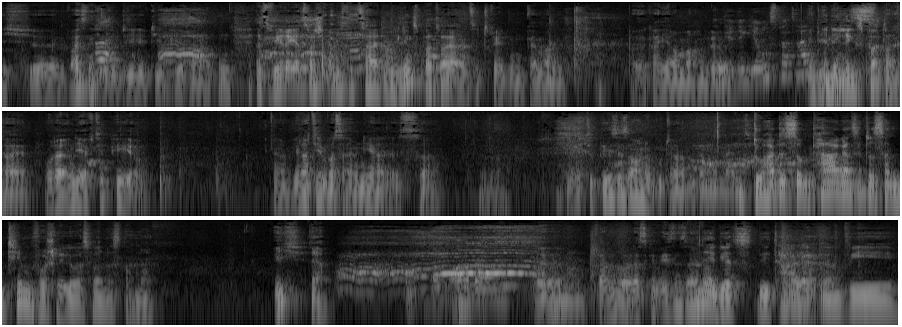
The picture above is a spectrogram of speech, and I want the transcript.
ich äh, weiß nicht, also die, die Piraten. Es wäre jetzt wahrscheinlich die Zeit, in die Linkspartei einzutreten, wenn man äh, Karriere machen In die will. Regierungspartei? In die, In die Linkspartei. Oder in die FDP. Ja, je nachdem, was einem näher ist. äh, Also, die FDP ist jetzt auch ein guter, guter Moment. Du hattest so ein paar ganz interessante Themenvorschläge. Was waren das nochmal? Ich? Ja. Ähm, wann soll das gewesen sein? Nee, jetzt die Tage irgendwie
